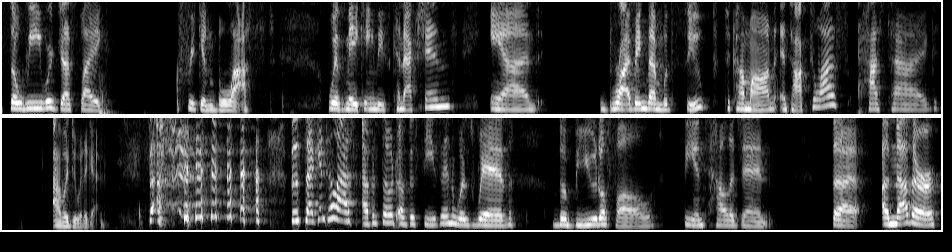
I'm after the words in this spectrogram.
So we were just like freaking blessed with making these connections and bribing them with soup to come on and talk to us. Hashtag I would do it again. So the second to last episode of the season was with the beautiful, the intelligent, the another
